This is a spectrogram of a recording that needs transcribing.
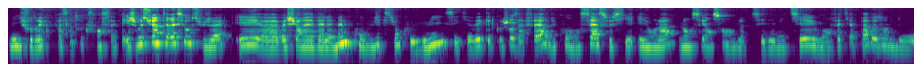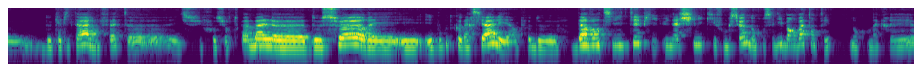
mais il faudrait qu'on fasse un truc français. Et je me suis intéressée au sujet et euh, bah, je suis arrivée à la même conviction que lui, c'est qu'il y avait quelque chose à faire. Du coup, on s'est associés et on l'a lancé ensemble. C'est des métiers où en fait il n'y a pas besoin de, capital. En fait, euh, il faut surtout pas mal de sueur et, beaucoup de commercial et un peu d'inventivité puis une alchimie qui fonctionne. Donc on s'est dit bah on va tenter. Donc on a créé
